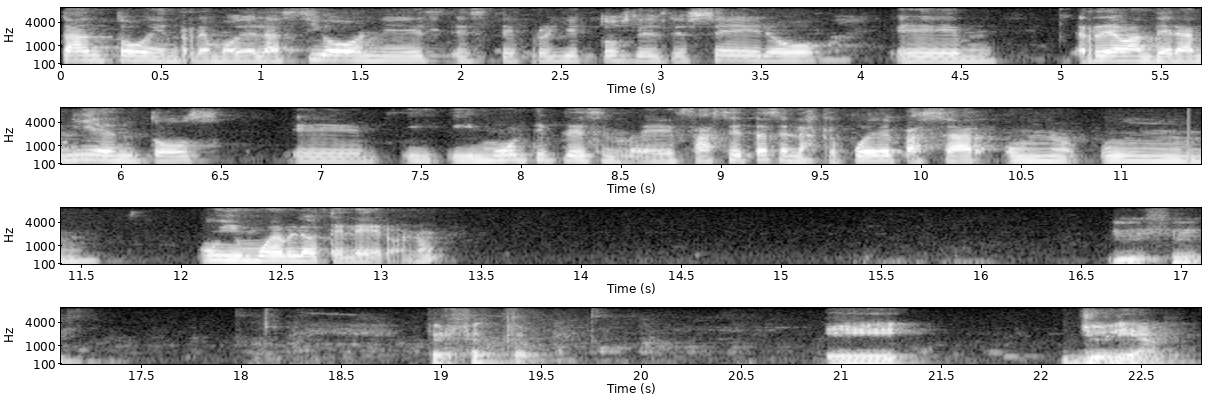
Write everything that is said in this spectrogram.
tanto en remodelaciones, este, proyectos desde cero, em, reabanderamientos em, y, múltiples eh, facetas en las que puede pasar un, inmueble hotelero, ¿no? Perfecto. Julia,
